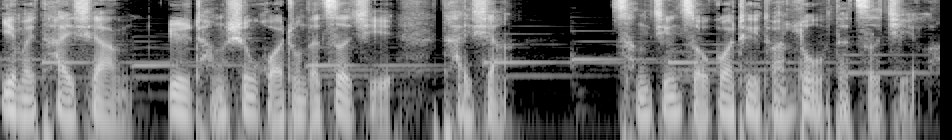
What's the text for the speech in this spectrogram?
因为太像日常生活中的自己，太像曾经走过这段路的自己了。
